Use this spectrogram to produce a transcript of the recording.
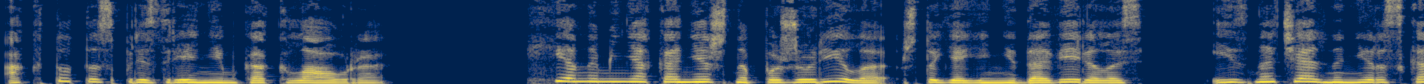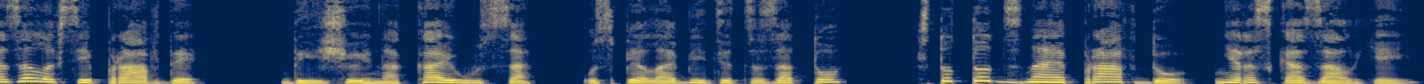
а кто-то с презрением, как Лаура. Хена меня, конечно, пожурила, что я ей не доверилась и изначально не рассказала всей правды, да еще и на Кайуса успела обидеться за то, что тот, зная правду, не рассказал ей.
